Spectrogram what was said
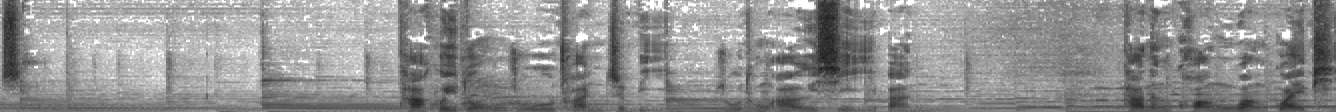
止。他挥动如船之笔，如同儿戏一般。他能狂妄怪癖，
